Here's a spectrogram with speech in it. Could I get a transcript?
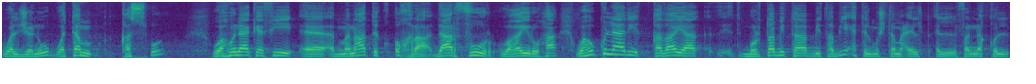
والجنوب وتم قصفه وهناك في آه، مناطق أخرى دارفور وغيرها وهو كل هذه قضايا مرتبطة بطبيعة المجتمع فلنقل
